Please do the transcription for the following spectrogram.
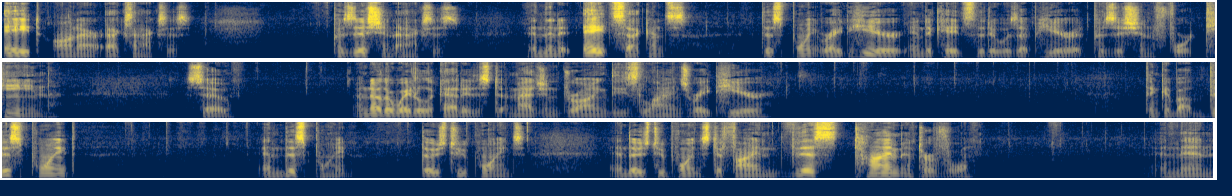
8 on our x-axis, position axis. And then at 8 seconds, this point right here indicates that it was up here at position 14. So Another way to look at it is to imagine drawing these lines right here. Think about this point and this point, those two points, and those two points define this time interval, and then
